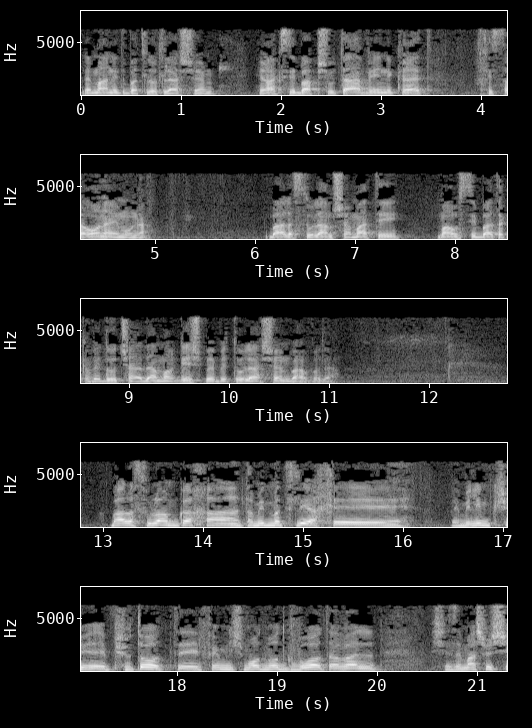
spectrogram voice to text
למען התבטלות להשם. היא רק סיבה פשוטה והיא נקראת חיסרון האמונה. בעל הסולם שמעתי מהו סיבת הכבדות שהאדם מרגיש בביטול להשם בעבודה. בעל הסולם ככה תמיד מצליח אה, במילים פשוטות, אה, לפעמים נשמעות מאוד גבוהות, אבל שזה משהו ש...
